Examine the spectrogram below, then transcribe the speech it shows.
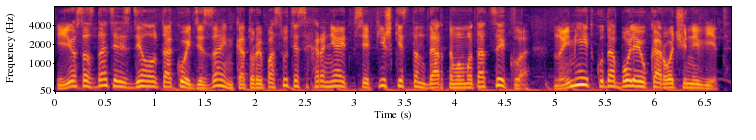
Ее создатель сделал такой дизайн, который по сути сохраняет все фишки стандартного мотоцикла, но имеет куда более укороченный вид.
